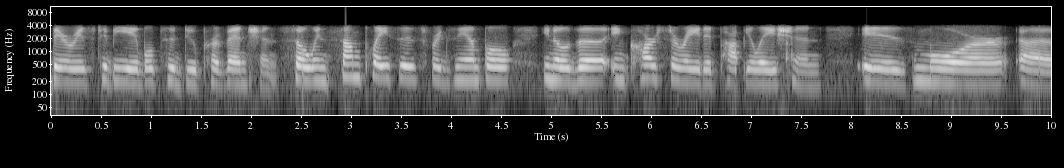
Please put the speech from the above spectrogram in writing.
there is to be able to do prevention. So in some places, for example, you know, the incarcerated population is more uh,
